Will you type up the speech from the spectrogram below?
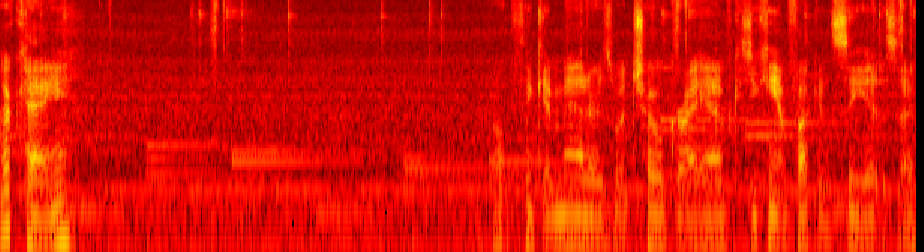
Okay. I don't think it matters what choker I have because you can't fucking see it, so.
